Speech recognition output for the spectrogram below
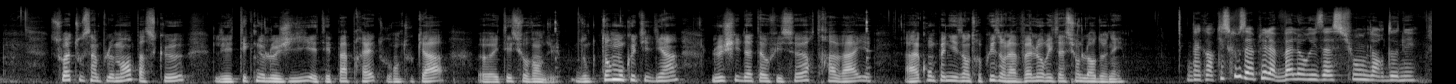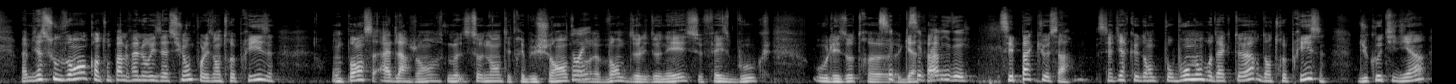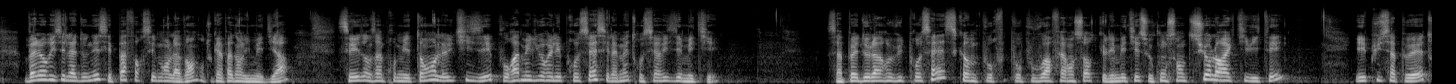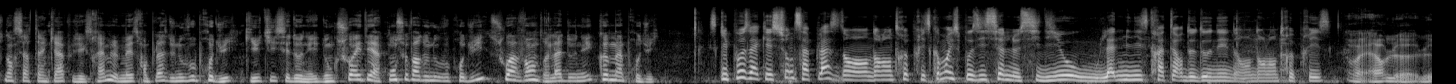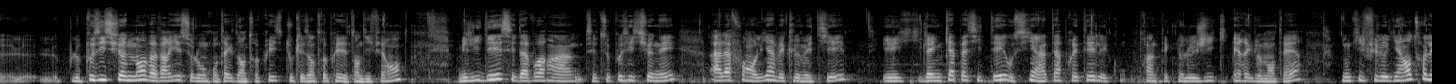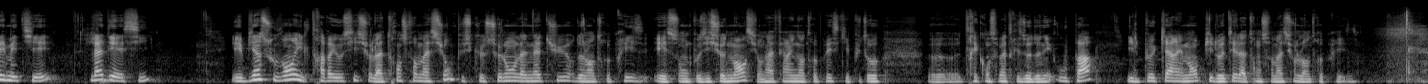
soit tout simplement parce que les technologies n'étaient pas prêtes ou en tout cas euh, étaient survendues. Donc dans mon quotidien, le Chief Data Officer travaille à accompagner les entreprises dans la valorisation de leurs données. D'accord. Qu'est-ce que vous appelez la valorisation de leurs données? Bah, Bien souvent, quand on parle valorisation pour les entreprises, on pense à de l'argent sonnante et trébuchante, oui. vente de les données, ce Facebook ou les autres euh, GAFA. C'est pas l'idée. C'est pas que ça. C'est-à-dire que pour bon nombre d'acteurs, d'entreprises, du quotidien, valoriser la donnée, c'est pas forcément la vendre, en tout cas pas dans l'immédiat. C'est dans un premier temps l'utiliser pour améliorer les process et la mettre au service des métiers. Ça peut être de la revue de process, comme pour, pour pouvoir faire en sorte que les métiers se concentrent sur leur activité. Et puis ça peut être, dans certains cas plus extrêmes, de mettre en place de nouveaux produits qui utilisent ces données. Donc soit aider à concevoir de nouveaux produits, soit vendre la donnée comme un produit. Ce qui pose la question de sa place dans, l'entreprise. Comment il se positionne le CDO ou l'administrateur de données dans, l'entreprise? Alors le, positionnement va varier selon le contexte d'entreprise, toutes les entreprises étant différentes. Mais l'idée, c'est c'est de se positionner à la fois en lien avec le métier et qu'il a une capacité aussi à interpréter les contraintes technologiques et réglementaires. Donc il fait le lien entre les métiers, la DSI, et bien souvent, il travaille aussi sur la transformation, puisque selon la nature de l'entreprise et son positionnement, si on a affaire à une entreprise qui est plutôt euh, très consommatrice de données ou pas, il peut carrément piloter la transformation de l'entreprise.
